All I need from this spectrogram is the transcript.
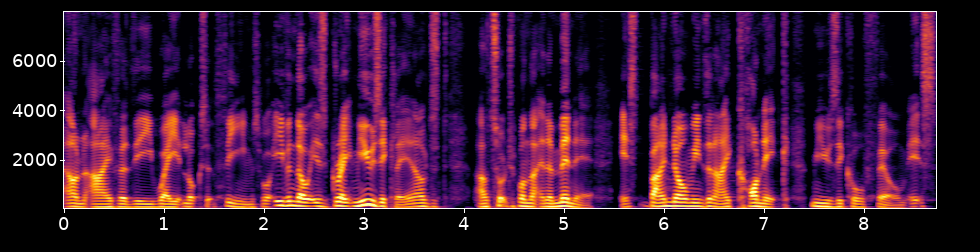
on either the way it looks at themes, but even though it is great musically, and I'll just I'll touch upon that in a minute, it's by no means an iconic musical film. It's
